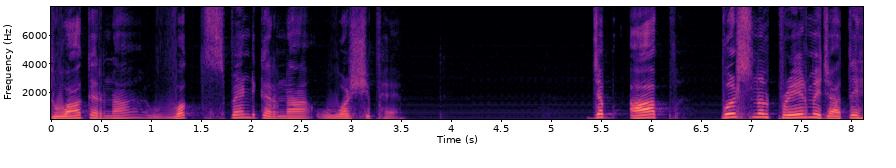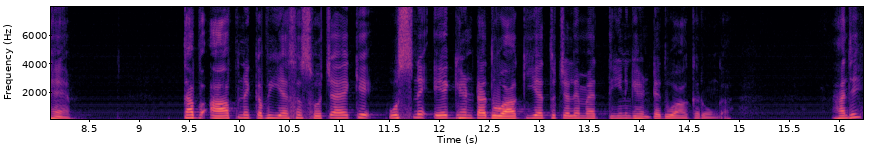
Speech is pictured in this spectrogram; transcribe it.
दुआ करना, वक्त स्पेंड करना वर्शिप है। जब आप पर्सनल प्रेयर में जाते हैं, तब आपने कभी ऐसा सोचा है कि उसने एक घंटा दुआ किया तो चले मैं तीन घंटे दुआ करूँगा? हाँ जी?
